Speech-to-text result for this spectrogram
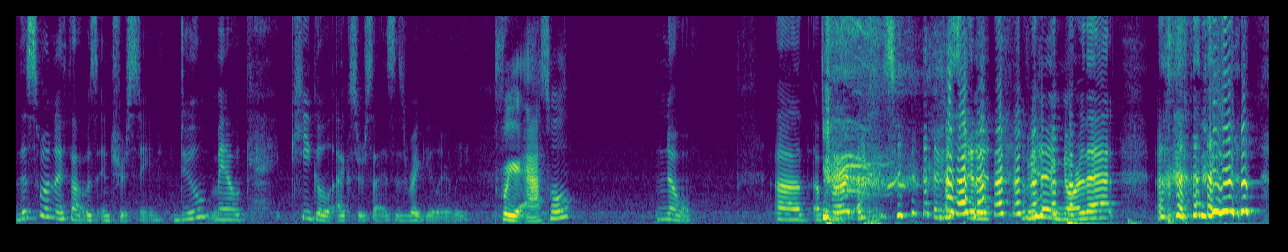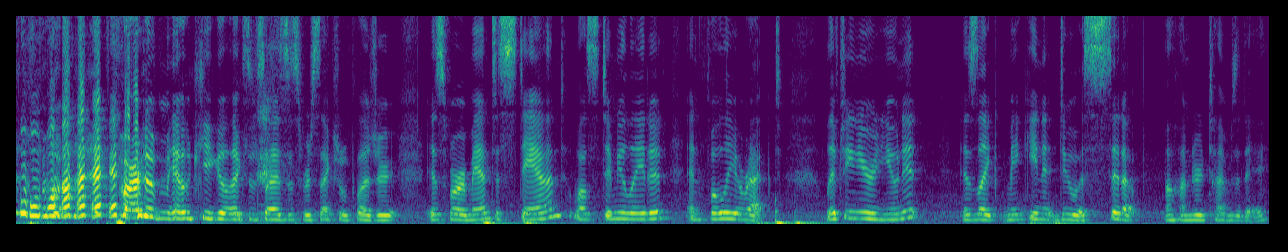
this one I thought was interesting. Do male ke- Kegel exercises regularly? For your asshole? No. Uh, a part. I'm just gonna, I'm gonna ignore that. what? Part of male Kegel exercises for sexual pleasure is for a man to stand while stimulated and fully erect. Lifting your unit is like making it do a sit up a hundred times a day.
